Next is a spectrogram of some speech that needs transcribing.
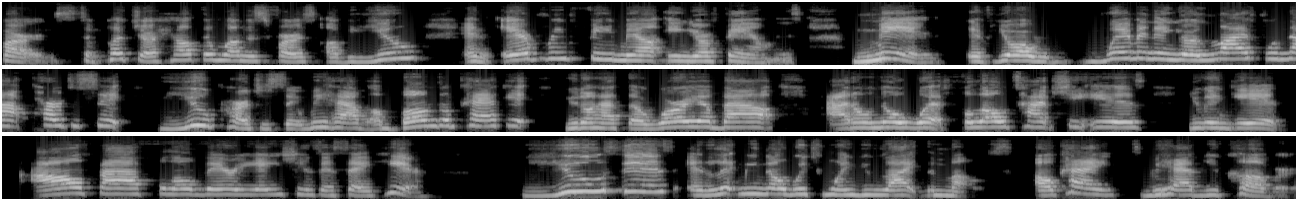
first, to put your health and wellness first of you and every female in your families. Men, if your women in your life will not purchase it, you purchase it. We have a bundle packet. You don't have to worry about, I don't know what flow type she is. You can get all five flow variations and say, here, use this and let me know which one you like the most. Okay, we have you covered.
